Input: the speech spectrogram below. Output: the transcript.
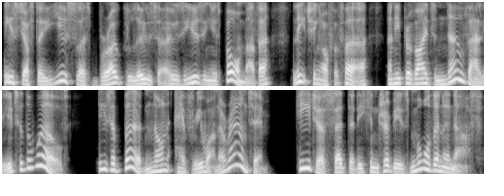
He's just a useless, broke loser who's using his poor mother, leeching off of her, and he provides no value to the world. He's a burden on everyone around him. He just said that he contributes more than enough.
